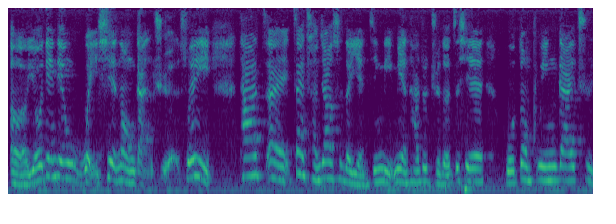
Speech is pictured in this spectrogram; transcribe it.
呃有一点点猥亵那种感觉，所以他在在传教士的眼睛里面，他就觉得这些活动不应该去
